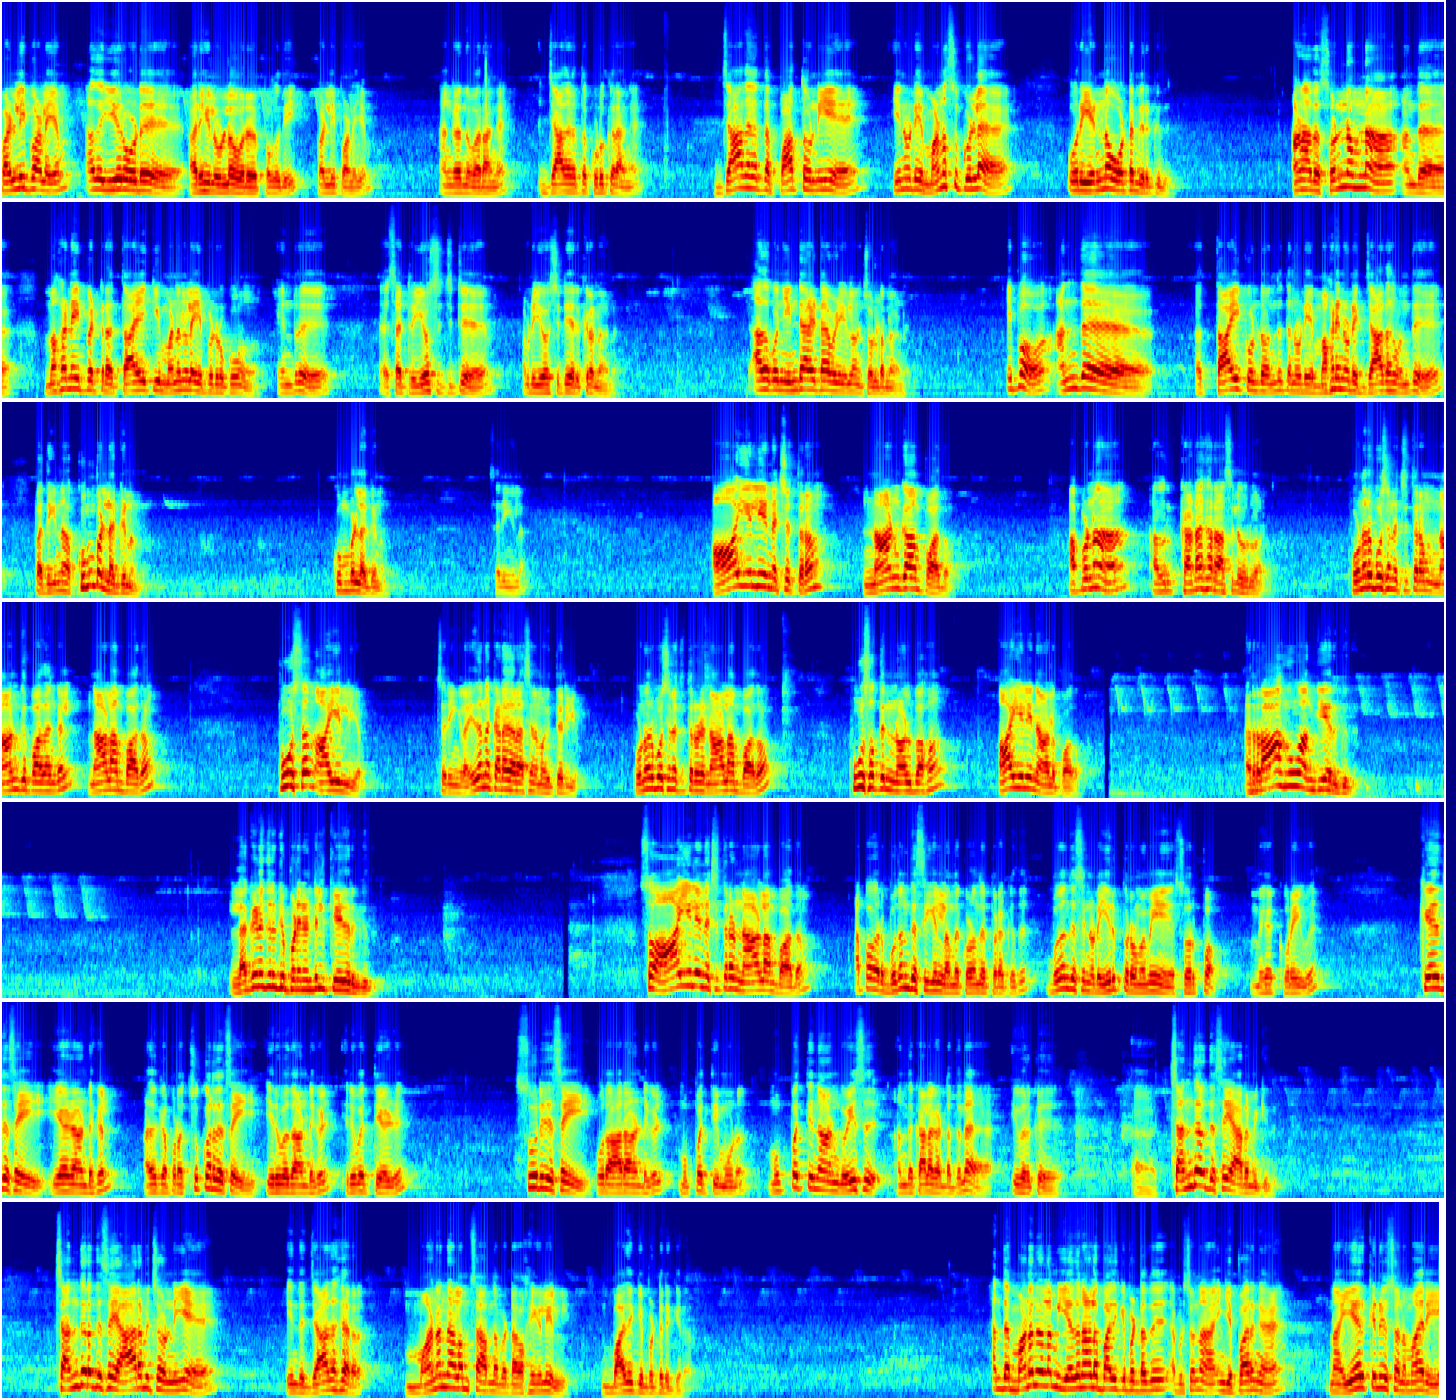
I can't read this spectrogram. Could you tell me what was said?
பள்ளிப்பாளையம் அது ஈரோடு அருகில் உள்ள ஒரு பகுதி பள்ளிப்பாளையம். அங்கேருந்து வராங்க. ஜாதகத்தை கொடுக்குறாங்க. ஜாதகத்தை பார்த்தோன்னே என்னுடைய மனசுக்குள்ளே ஒரு எண்ண ஓட்டம் இருக்குது. ஆனால் அதை சொன்னோம்னா அந்த மகனை பெற்ற தாய்க்கு மனநிலை எப்படி இருக்கும் என்று சற்று யோசிச்சுட்டு அப்படி யோசிச்சுட்டே இருக்கிறேன் நான். அதை கொஞ்சம் இன்டைரக்டாக வழியில் நான் சொல்கிறேன் நான். இப்போது அந்த தாய் கொண்டு வந்து தன்னுடைய மகனினுடைய ஜாதகம் வந்து பார்த்திங்கன்னா கும்ப லக்னம். கும்ப லக்னம். சரிங்களா? ஆயில்ய நட்சத்திரம் நான்காம் பாதம். அப்போனா அவர் கடக ராசியில் வருவார். புனர்பூச நட்சத்திரம் நான்கு பாதங்கள் நாலாம் பாதம் பூசம் ஆயில்யம். சரிங்களா? இதெல்லாம் கடகராசி நமக்கு தெரியும்? புனர்பூச நட்சத்திரோட நாலாம் பாதம் பூசத்தின் நாலு பாகம் ஆயிலின் நாலு பாதம். ராகுவும் அங்கேயே இருக்குது. லக்னத்திற்கு பன்னிரெண்டில் கேது இருக்குது. ஸோ ஆயில நட்சத்திரம் நாலாம் பாதம். அப்போ அவர் புதன் திசையில் அந்த குழந்தை பிறக்குது. புதன் திசையினுடைய இருப்பு ரொம்பவே சொற்பம் மிக குறைவு. கேது திசை ஏழு ஆண்டுகள் அதுக்கப்புறம் சுக்கர திசை இருபது ஆண்டுகள் இருபத்தேழு. சூரிய திசை ஒரு ஆறு ஆண்டுகள் முப்பத்தி மூணு முப்பத்தி நான்கு வயசு அந்த காலகட்டத்தில் இவருக்கு சந்திர திசை ஆரம்பிக்குது. சந்திர திசை ஆரம்பித்த உடனேயே இந்த ஜாதகர் மனநலம் சார்ந்தப்பட்ட வகைகளில் பாதிக்கப்பட்டு இருக்கிறார் அந்த மனநலம் எதனால் பாதிக்கப்பட்டது அப்படி சொன்னால் இங்கே பாருங்கள் நான் ஏற்கனவே சொன்ன மாதிரி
